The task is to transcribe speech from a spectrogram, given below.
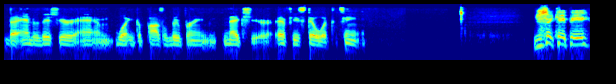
the end of this year and what he could possibly bring next year if he's still with the team. Did you say KP?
